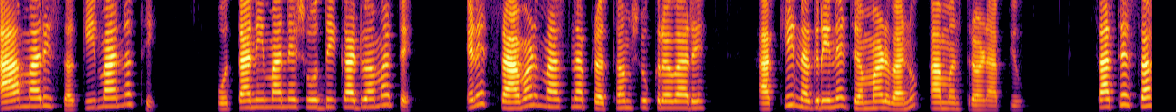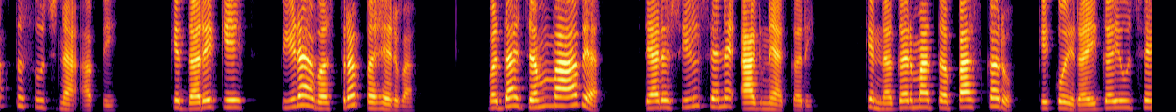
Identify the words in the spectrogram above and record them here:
આ મારી સગી માં નથી. પોતાની માને શોધી કાઢવા માટે? એણે શ્રાવણ માસના પ્રથમ શુક્રવારે આખી નગરીને જમાડવાનું આમંત્રણ આપ્યું. સાથે સખ્ત સૂચના આપી કે દરેકે પીળા વસ્ત્ર પહેરવા. બધા જમવા આવ્યા ત્યારે શીલસેને આજ્ઞા કરી કે નગરમાં તપાસ કરો કે કોઈ રહી ગયું છે.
